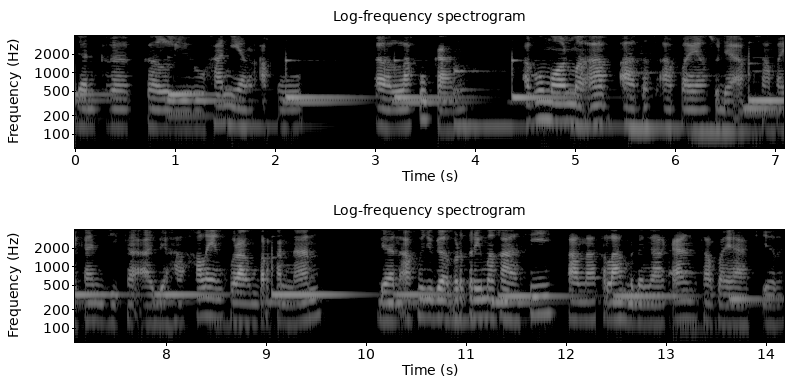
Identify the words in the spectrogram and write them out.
dan kekeliruan yang aku uh, lakukan aku mohon maaf atas apa yang sudah aku sampaikan jika ada hal-hal yang kurang berkenan. Dan aku juga berterima kasih karena telah mendengarkan sampai akhir.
